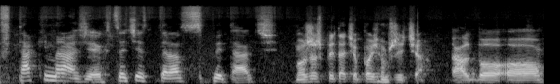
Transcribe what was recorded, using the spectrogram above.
w takim razie chcecie teraz spytać, Możesz pytać o poziom życia albo o.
